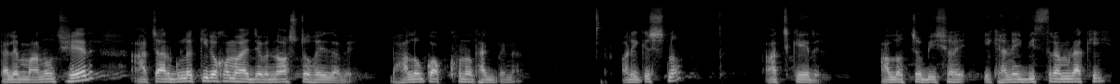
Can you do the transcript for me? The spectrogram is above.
তাহলে মানুষের আচারগুলো কীরকম হয়ে যাবে? নষ্ট হয়ে যাবে। ভালো কখনো থাকবে না। হরে কৃষ্ণ। আজকের আলোচ্য বিষয় এখানেই বিশ্রাম রাখি।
